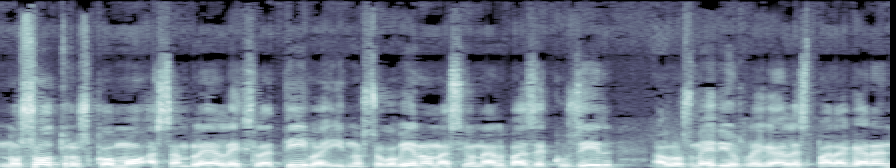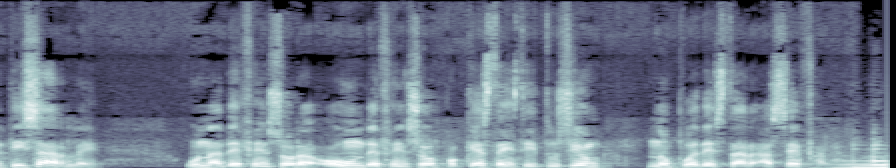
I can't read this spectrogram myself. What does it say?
nosotros como Asamblea Legislativa y nuestro Gobierno Nacional va a recurrir a los medios legales para garantizarle una defensora o un defensor porque esta institución no puede estar acéfala.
